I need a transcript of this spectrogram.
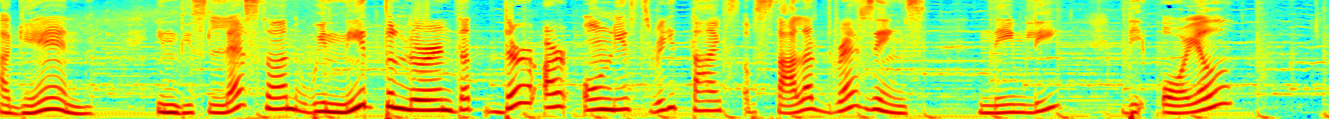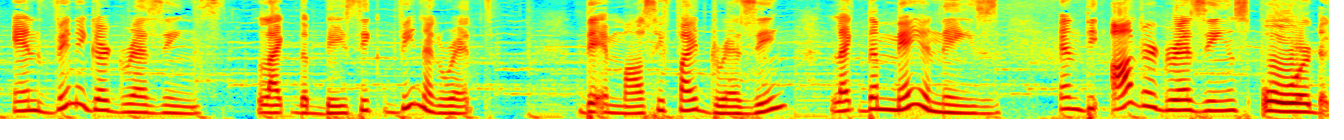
Again, in this lesson, we need to learn that there are only three types of salad dressings, namely the oil and vinegar dressings like the basic vinaigrette, the emulsified dressing, like the mayonnaise, and the other dressings or the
